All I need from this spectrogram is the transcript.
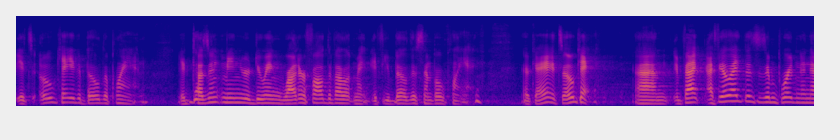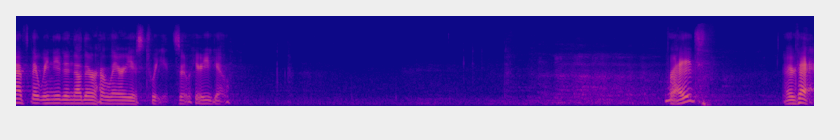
it's okay to build a plan. It doesn't mean you're doing waterfall development if you build a simple plan, okay? It's okay. Um, in fact, I feel like this is important enough that we need another hilarious tweet, so here you go. right? Okay.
